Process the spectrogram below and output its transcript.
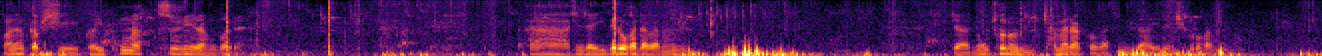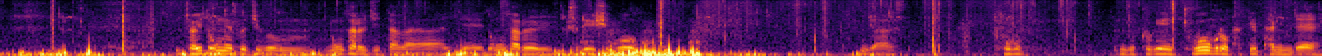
마늘값이 거의 폭락 수준이란 걸. 아, 진짜 이대로 가다가는 진짜 농촌은 자멸할 것 같습니다. 이런 식으로 가면. 저희 동네도 지금 농사를 짓다가 이제 농사를 줄이시고 이제 부, 이제 그게 주업으로 바뀔 판인데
